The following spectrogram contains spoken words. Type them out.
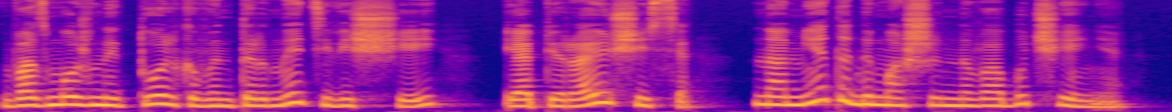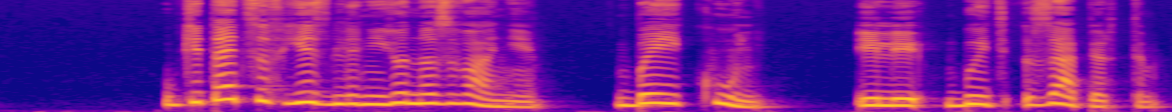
возможной только в интернете вещей и опирающейся на методы машинного обучения. У китайцев есть для нее название «бэйкунь» или «быть запертым».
